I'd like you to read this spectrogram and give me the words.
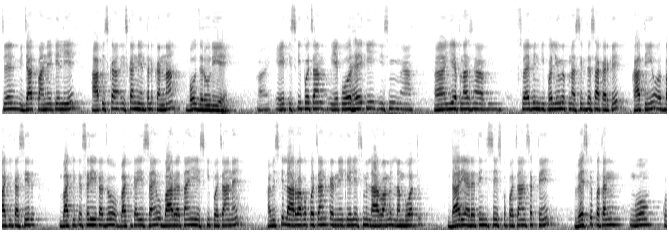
से निजात पाने के लिए आप इसका इसका नियंत्रण करना बहुत ज़रूरी है। एक इसकी पहचान, एक और है कि इस ये अपना सोयाबीन की फलियों में अपना सिर दशा करके खाती हैं और बाकी का सिर, बाकी का शरीर का जो बाकी का हिस्सा है वो बाहर रहता है, ये इसकी पहचान है। अब इसकी लार्वा को पहचान करने के लिए इसमें लार्वा में लंबवत दारियाँ रहती हैं जिससे इसको पहचान सकते हैं। वैश्य पतंगों को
